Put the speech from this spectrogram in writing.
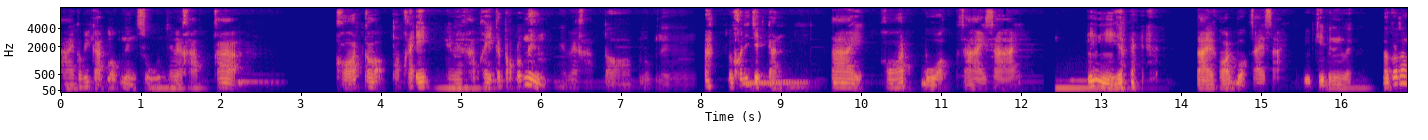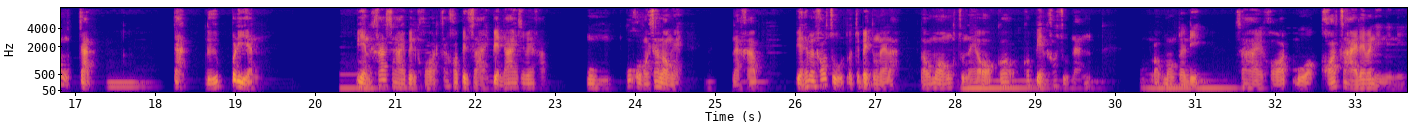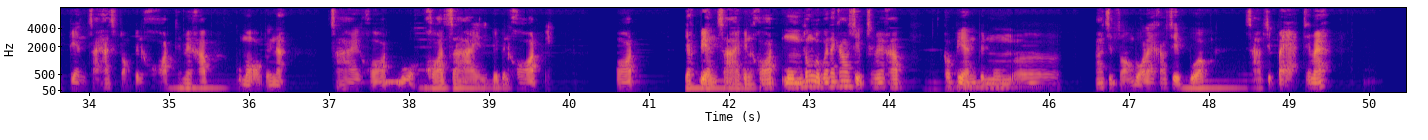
พายก็พิกัดลบ1 0ใช่ไหมครับ ค่า cos ก็ตอบค่า x ใช่ไหมครับ ค่า x ก็ตอบลบ1ใช่ไหมครับ ตอบลบ1อะดูข้อที่7กัน sin cos บวก sin sin ไม่มีใช่ไหม sin cos บวก sin sin หยุดคิดไปนึงเลยเราก็ต้องจัดจัดหรือเปลี่ยน เปลี่ยนค่า sin เป็น cos ค่า cos เป็น sin เปลี่ยนได้ใช่ไหมครับ มุมผู้ควบฟังก์ชันเราไงนะครับ เปลี่ยนให้มันเข้าสูตรเราจะเป็นตรงไหนล่ะเรามองสูตรไหนออกก็ก็เปลี่ยนเข้าสูตรนั้น เรามองตัวนี้ไซน์คอสบวกคอสไซน์ได้ไหมนี่นี่เปลี่ยนไซน์ห้าสิบสองเป็นคอสใช่ไหมครับกูมองออกตรงนี้นะไซน์คอสบวกคอสไซน์เป็นเป็นคอสคอสอยากเปลี่ยนไซน์เป็นคอสมุมต้องรวมกันได้เก้าสิบใช่ไหมครับก็เปลี่ยนเป็นมุมเอ่อห้าสิบสองบวกอะไรเก้าสิบบวกสามสิบแปดใช่ไหม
